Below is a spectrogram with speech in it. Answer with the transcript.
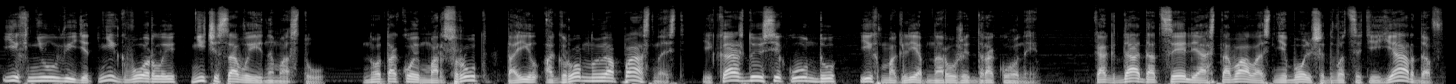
их не увидят ни гворлы, ни часовые на мосту. Но такой маршрут таил огромную опасность, и каждую секунду их могли обнаружить драконы. Когда до цели оставалось не больше 20 ярдов,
